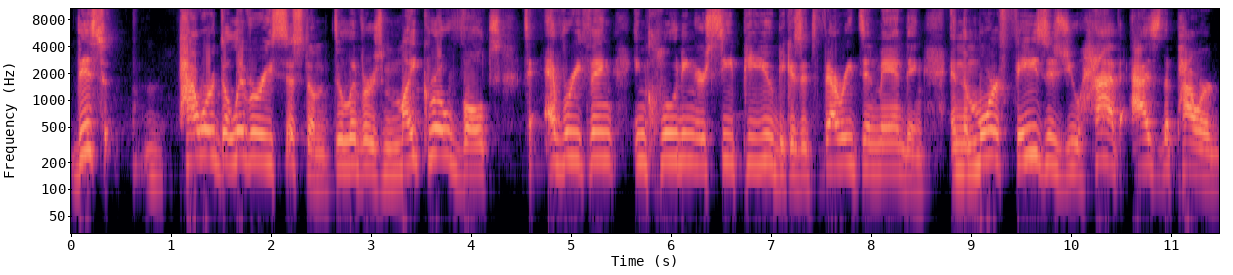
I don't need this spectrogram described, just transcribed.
This power delivery system delivers microvolts to everything, including your CPU, because it's very demanding. And the more phases you have as the power,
